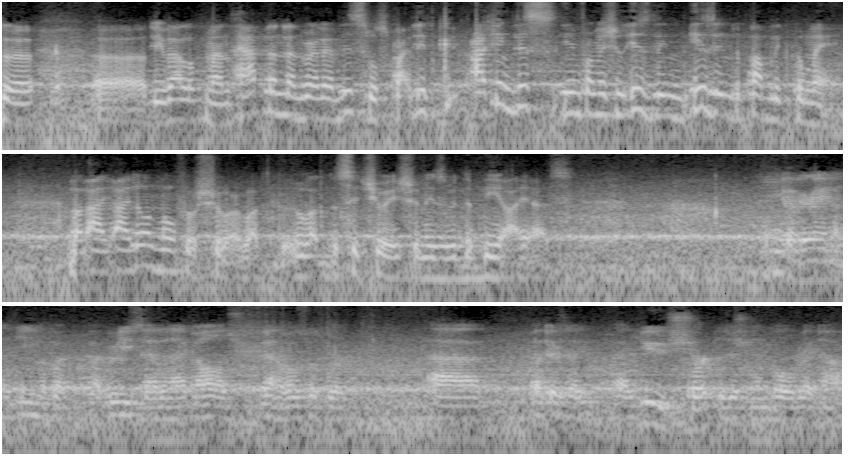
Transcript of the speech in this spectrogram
uh, uh, development happened, and whether this was, it, I think this information is in, is in the public domain. But I, I don't know for sure what, what the situation is with the BIS. I think variant on the theme of what, what Rudy said, and I acknowledge Generoso's work. Uh, but there's a, huge short position in gold right now.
